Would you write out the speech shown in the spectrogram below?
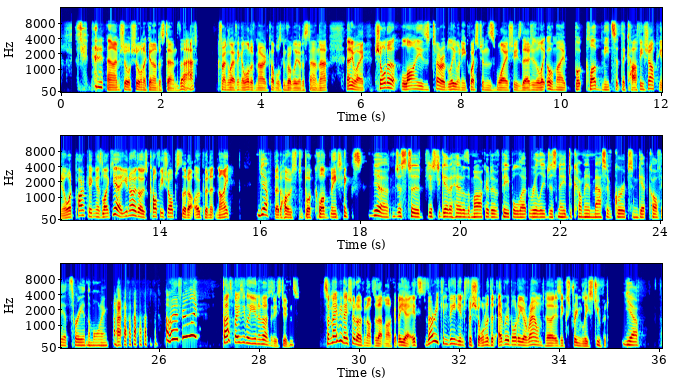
and I'm sure Shauna can understand that. Frankly, I think a lot of married couples can probably understand that. Anyway, Shauna lies terribly when he questions why she's there. She's all like, "Oh, my book club meets at the coffee shop. You know what parking is like? Yeah, you know those coffee shops that are open at night Yeah, that host book club meetings." yeah, just to just to get ahead of the market of people that really just need to come in massive groups and get coffee at three in the morning. I mean, I feel like that's basically university students. So maybe they should open up to that market. But yeah, it's very convenient for Shauna that everybody around her is extremely stupid. Yeah,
